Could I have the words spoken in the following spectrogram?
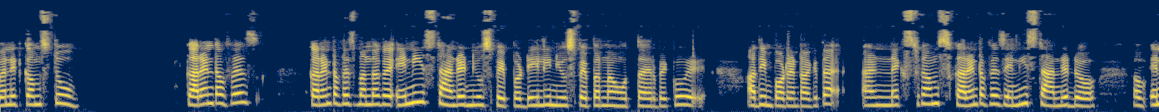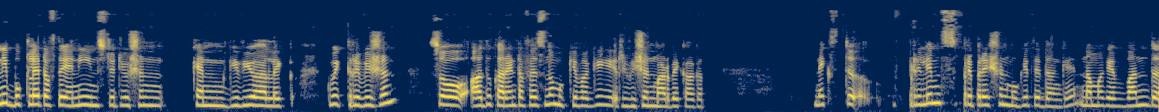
when it comes to current affairs current affairs ಬಂದಾಗ any standard newspaper daily news ಪೇಪರ್ನ ಓದ್ತಾ ಇರಬೇಕು, ಅದು ಇಂಪಾರ್ಟೆಂಟ್ ಆಗುತ್ತೆ. And next comes current affairs any standard any booklet of the any institution can give you like quick revision so ಅದು ಕರೆಂಟ್ ಅಫೇರ್ಸ್ನ ಮುಖ್ಯವಾಗಿ ರಿವಿಷನ್ ಮಾಡಬೇಕಾಗತ್ತೆ. ನೆಕ್ಸ್ಟ್ ಪ್ರಿಲಿಮ್ಸ್ ಪ್ರಿಪ್ರೇಷನ್ ಮುಗಿತಿದ್ದಂಗೆ ನಮಗೆ ಒಂದು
